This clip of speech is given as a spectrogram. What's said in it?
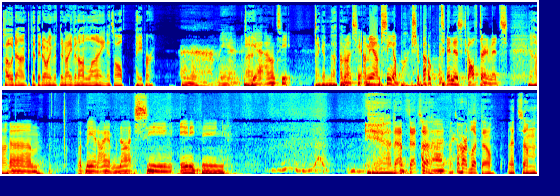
podunk that they don't even. They're not even online. It's all paper. Oh, man. Right. Yeah, I don't see. I got nothing. I'm not seeing. I mean, I'm seeing a bunch about tennis golf tournaments. uh-huh. Um, but man, I am not seeing anything. yeah, that, that's a that's a hard look though. That's um.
